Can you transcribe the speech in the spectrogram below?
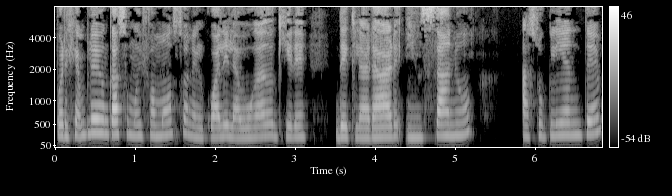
Por ejemplo, hay un caso muy famoso en el cual el abogado quiere declarar insano a su cliente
